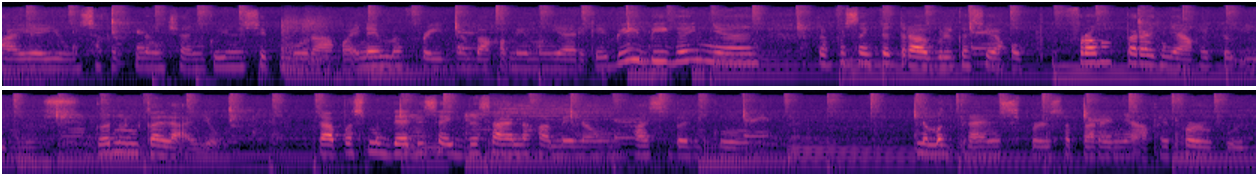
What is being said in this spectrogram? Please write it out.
kaya yung sakit ng tiyan ko, yung sikmura ko. And I'm afraid na baka may mangyari kay baby, ganyan. Tapos, nagta-travel kasi ako from Paranaque to Imus. Ganun kalayo. Tapos, magde-decide na sana kami ng husband ko na mag-transfer sa Paranaque for good.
